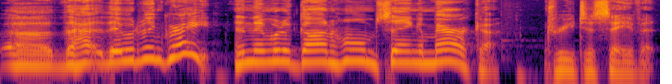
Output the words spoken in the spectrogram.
uh, the, they would have been great. And they would have gone home saying America, tree to save it.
